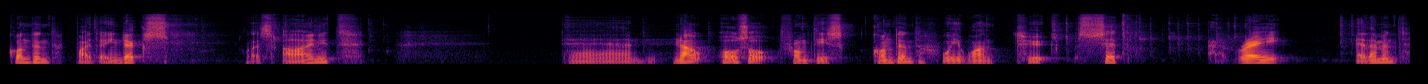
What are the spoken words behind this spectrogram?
content by the index. Let's align it. And now also from this content, we want to set array element.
